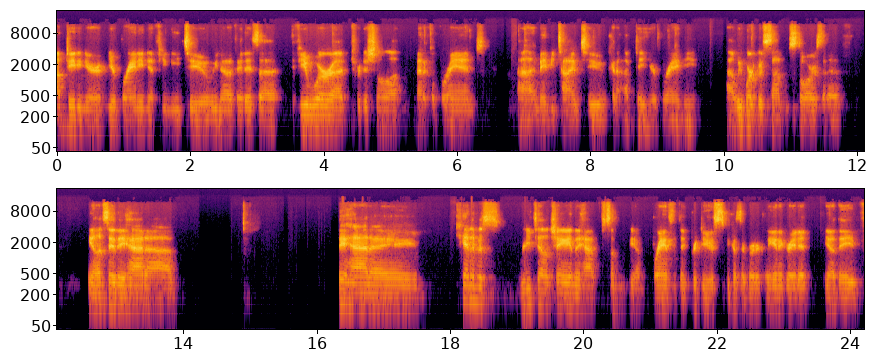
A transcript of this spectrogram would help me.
updating your your branding if you need to. You know, if it is a if you were a traditional uh, medical brand, uh, it may be time to kind of update your branding. Uh, we've worked with some stores that have, you know, let's say they had a uh, they had a cannabis retail chain. They have some you know brands that they produce because they're vertically integrated. You know, they've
